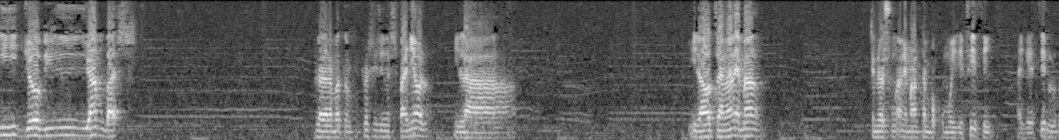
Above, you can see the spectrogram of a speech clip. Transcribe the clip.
y yo vi ambas, la de la metamorfosis en español y la y la otra en alemán, que no es un alemán tampoco muy difícil, hay que decirlo.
